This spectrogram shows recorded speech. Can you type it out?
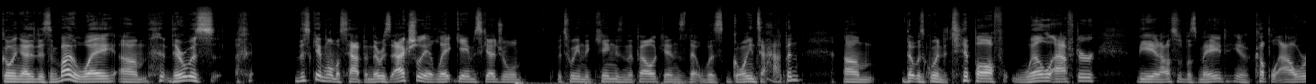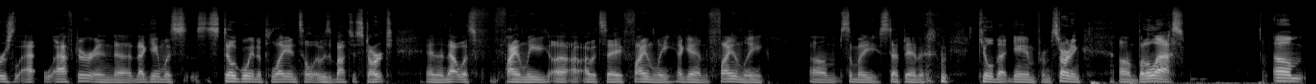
going as it is. And by the way, um, there was this game almost happened. There was actually a late game scheduled between the Kings and the Pelicans that was going to happen. Um, that was going to tip off well after the announcement was made, you know, a couple hours after, and uh, that game was still going to play until it was about to start, and then that was finally, uh, I would say, finally, again, finally, um, somebody stepped in and killed that game from starting. Um, but alas, um,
